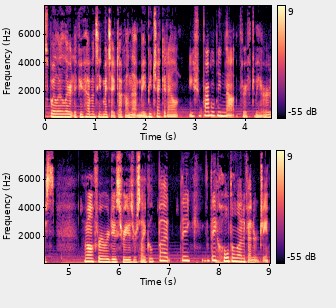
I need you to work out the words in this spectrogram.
Spoiler alert, if you haven't seen my TikTok on that, maybe check it out. You should probably not thrift mirrors. I'm all for reduce, reuse, recycle, but they they hold a lot of energy.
